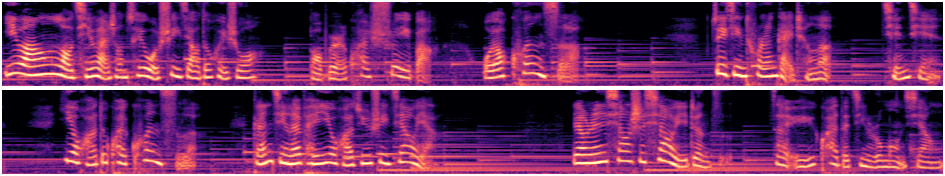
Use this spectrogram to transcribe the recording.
以往老秦晚上催我睡觉都会说：“宝贝儿，快睡吧。”我要困死了。最近突然改成了，浅浅，夜华都快困死了，赶紧来陪夜华君睡觉呀。两人相视笑一阵子，再愉快的进入梦乡。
